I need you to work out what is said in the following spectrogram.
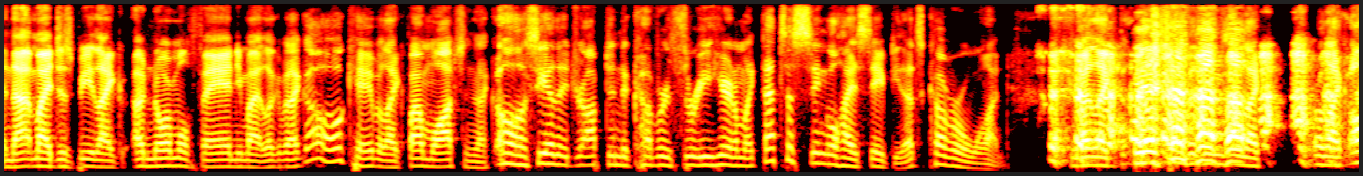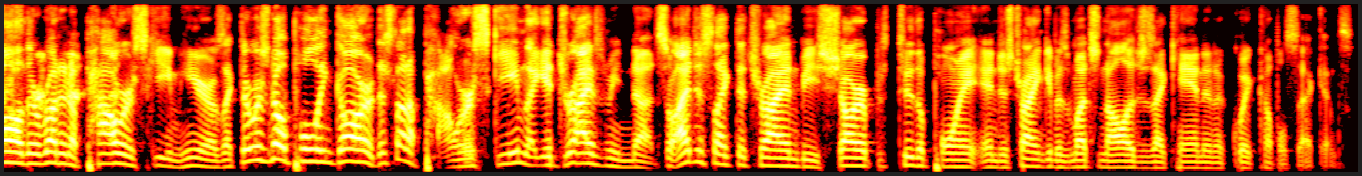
and that might just be like a normal fan. You might look at like, "Oh, okay," but like if I'm watching, like, "Oh, see how they dropped into cover three here," and I'm like, "That's a single high safety. That's cover one." Right? Like those type of things are like, or like, "Oh, they're running a power scheme here." I was like, "There was no pulling guard. That's not a power scheme." Like it drives me nuts. So I just like to try and be sharp to the point and just try and give as much knowledge as I can in a quick couple seconds.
